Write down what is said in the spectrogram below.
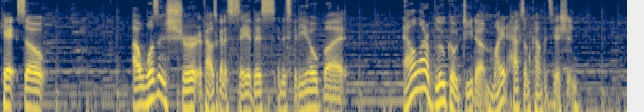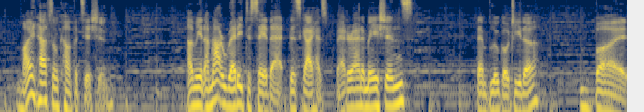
Okay, so I wasn't sure if I was gonna say this in this video, but LR Blue Gogeta might have some competition. Might have some competition. I mean, I'm not ready to say that this guy has better animations than Blue Gogeta, but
